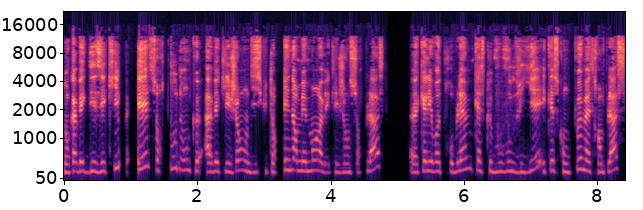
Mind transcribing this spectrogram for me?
Donc avec des équipes et surtout donc avec les gens en discutant énormément avec les gens sur place. Euh, quel est votre problème? Qu'est-ce que vous voudriez? Et qu'est-ce qu'on peut mettre en place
